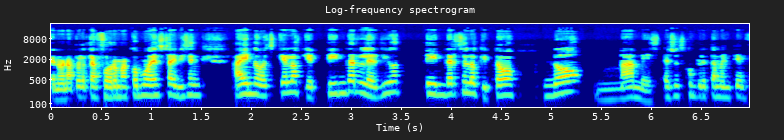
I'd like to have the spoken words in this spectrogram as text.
en, una plataforma como esta y dicen, ay no, es que lo que Tinder le dio, Tinder se lo quitó. No mames, eso es completamente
